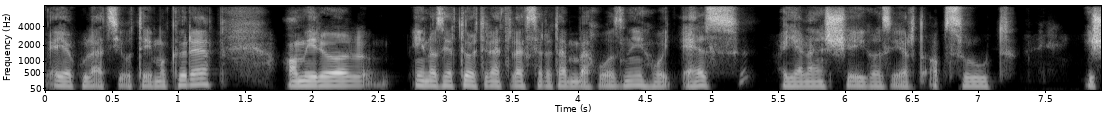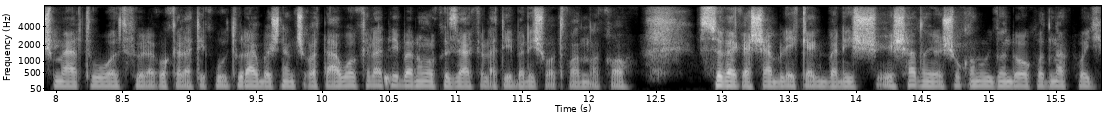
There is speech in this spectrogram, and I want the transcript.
ejakuláció témaköre, amiről én azért történetileg szeretem behozni, hogy ez a jelenség azért abszolút ismert volt, főleg a keleti kultúrákban, és nem csak a távol-keletében, hanem a közel-keletében is ott vannak a szöveges emlékekben is, és hát nagyon sokan úgy gondolkodnak, hogy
